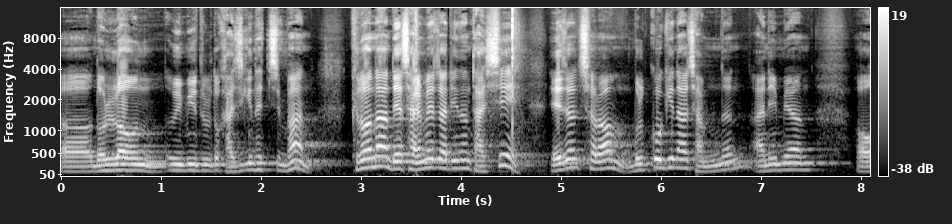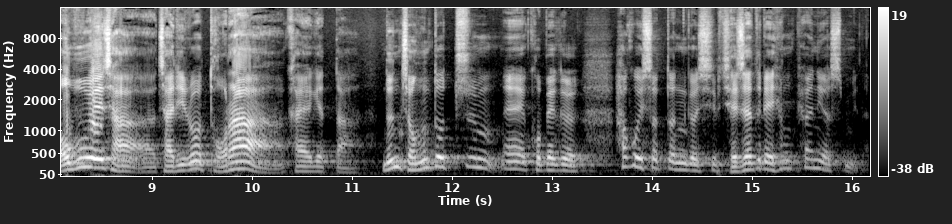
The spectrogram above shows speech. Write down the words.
어, 놀라운 의미들도 가지긴 했지만 그러나 내 삶의 자리는 다시 예전처럼 물고기나 잡는 아니면 어부의 자, 자리로 돌아가야겠다는 정도쯤의 고백을 하고 있었던 것이 제자들의 형편이었습니다.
